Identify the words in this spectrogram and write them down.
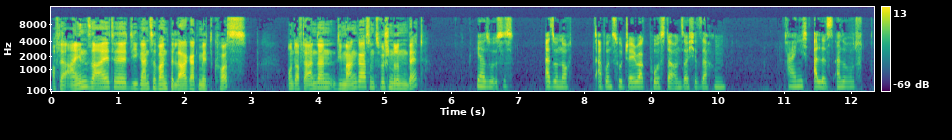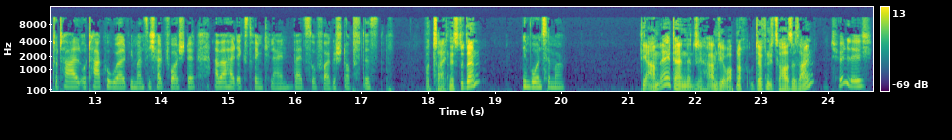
Auf der einen Seite die ganze Wand belagert mit Kos und auf der anderen die Mangas und zwischendrin ein Bett? Ja, so ist es. Also noch ab und zu J-Rock-Poster und solche Sachen. Eigentlich alles. Also total Otaku-World, wie man sich halt vorstellt. Aber halt extrem klein, weil es so vollgestopft ist. Wo zeichnest du denn? Im Wohnzimmer. Die armen Eltern, haben die überhaupt noch, dürfen die zu Hause sein? Natürlich.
